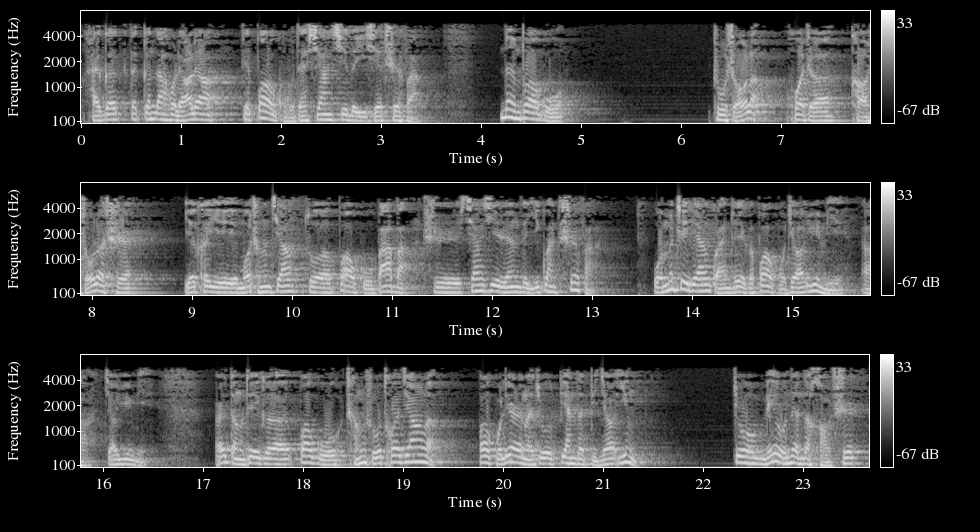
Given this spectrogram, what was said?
海哥跟大伙聊聊这苞谷在湘西的一些吃法。嫩苞谷煮熟了或者烤熟了吃。也可以磨成浆做爆谷粑粑，是湘西人的一贯吃法。我们这边管这个爆谷叫玉米啊，叫玉米。而等这个苞谷成熟脱浆了，苞谷粒儿呢就变得比较硬，就没有嫩的好吃。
